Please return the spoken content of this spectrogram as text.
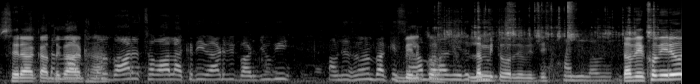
ਸਿਰਾ ਕੱਦ ਕਾਠ ਹਾਂ। ਬਾਹਰ ਸਵਾ ਲੱਖ ਦੀ ਵੜ ਵੀ ਬਣ ਜੂਗੀ। ਆਉਂਦੇ ਸਮੇਂ ਬਾਕੀ ਬਿਲਕੁਲ। ਲੰਮੀ ਤੋਰ ਦੇ ਵਿੱਚ ਹਾਂਜੀ ਲਓ। ਤਾਂ ਵੇਖੋ ਵੀਰੇ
